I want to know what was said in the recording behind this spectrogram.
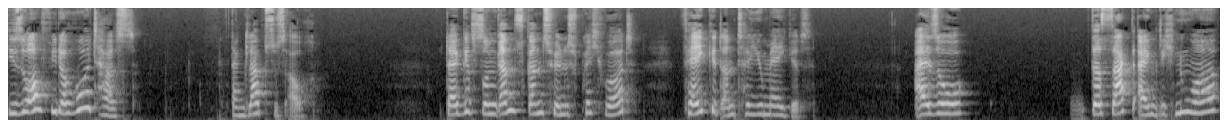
die so oft wiederholt hast, dann glaubst du es auch. Da gibt es so ein ganz, ganz schönes Sprichwort. Fake it until you make it. Also, das sagt eigentlich nur,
